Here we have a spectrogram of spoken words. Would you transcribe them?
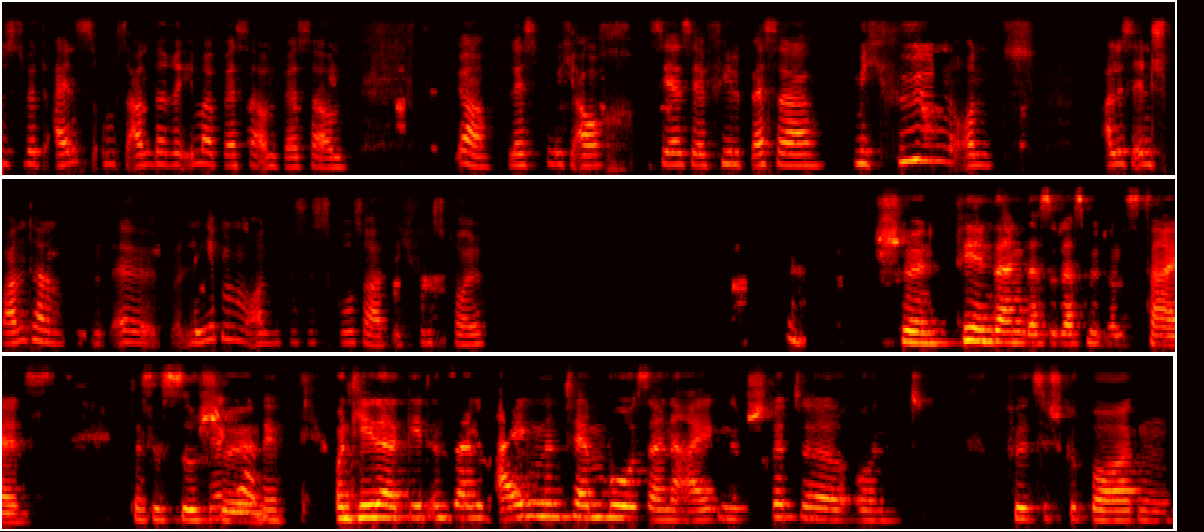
es wird eins ums andere immer besser und besser und ja, lässt mich auch sehr, sehr viel besser mich fühlen und alles entspannter äh, leben und das ist großartig. Ich finde es toll. Schön. Vielen Dank, dass du das mit uns teilst. Das ist so Sehr schön. Gerne. Und jeder geht in seinem eigenen Tempo, seine eigenen Schritte und fühlt sich geborgen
